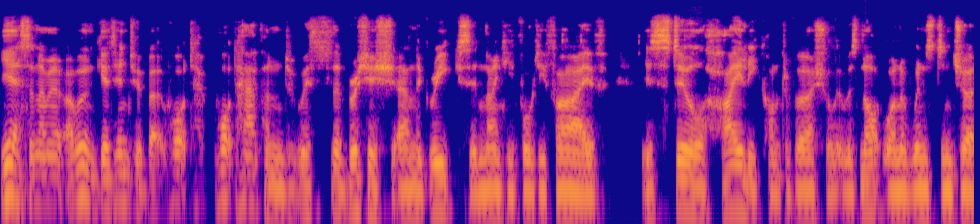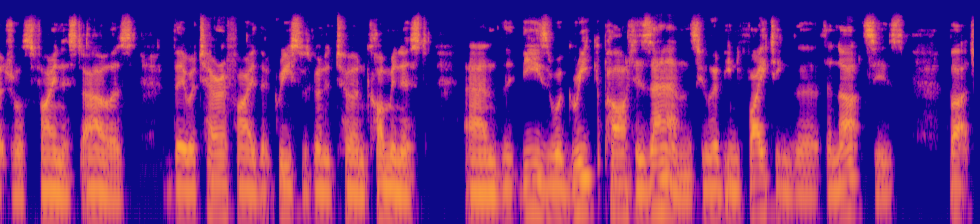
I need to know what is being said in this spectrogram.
Yes, and I mean I won't get into it, but what what happened with the British and the Greeks in 1945 is still highly controversial. It was not one of Winston Churchill's finest hours. They were terrified that Greece was going to turn communist, and th- these were Greek partisans who had been fighting the, the Nazis. But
